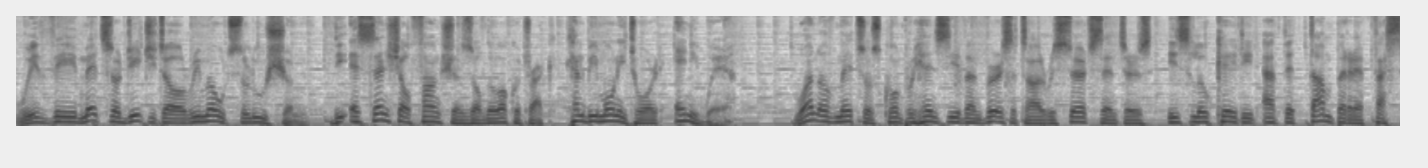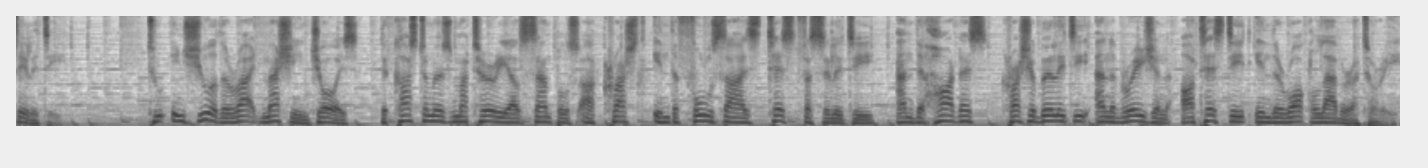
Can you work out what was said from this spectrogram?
With the Metso Digital remote solution, the essential functions of the Lokotrack can be monitored anywhere one of Metso's comprehensive and versatile research centers is located at the Tampere facility. To ensure the right machine choice, the customer's material samples are crushed in the full-size test facility and the hardness, crushability and abrasion are tested in the rock laboratory.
